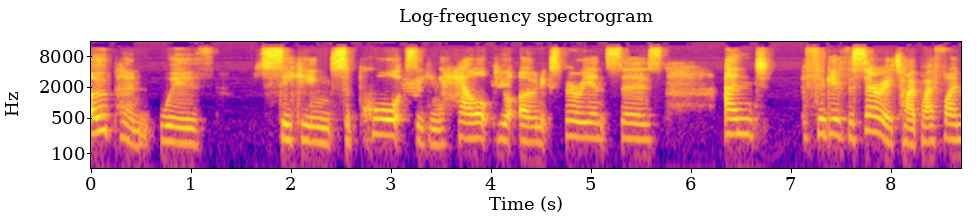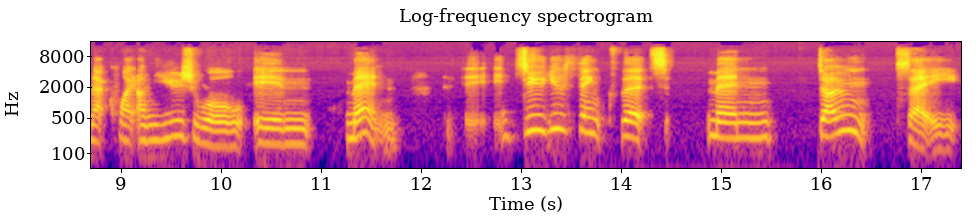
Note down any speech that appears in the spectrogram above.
open with seeking support, seeking help, your own experiences. And forgive the stereotype, I find that quite unusual in men. Do you think that men don't say,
